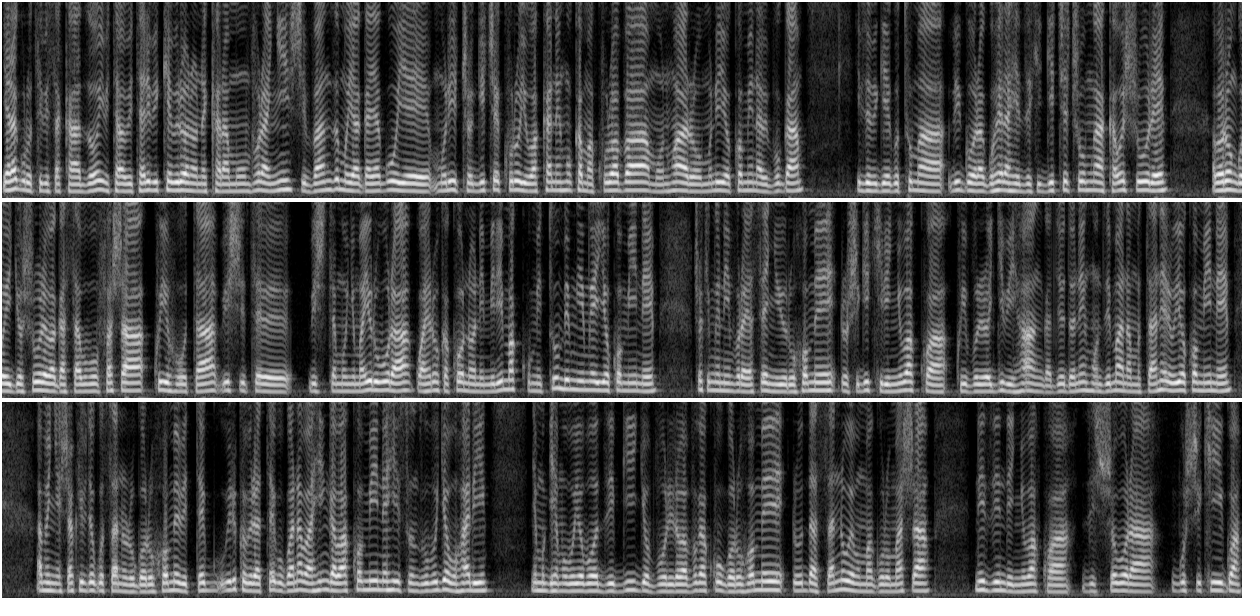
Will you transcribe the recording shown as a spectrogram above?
yaragurutse ibisakazo ibitabo bitari bike birononekara mu mvura nyinshi ivanze umuyaga yaguye muri icyo gice kuri uyu wa kane nk'uko amakuru ava mu ntwaro muri iyo komine abivuga ibyo bigiye gutuma bigora guheraheza iki gice cy'umwaka w'ishure abarongoye iryo shure bagasaba ubufasha kwihuta bishitse bishitse mu nyuma y'urubura rwaheruka konona imirima ku mitumbi imwe imwe y'iyo komine cyo kimwe n'imvura yasenyuye uruhome rushigikira inyubakwa ku ivuriro ry'ibihanga Dieudonne Nkunzimana mustantere w'iyo komine amenyesha ko ibyo gusana urugo ruhome biriko birategurwa n'abahinga ba komine hisunzwe uburyo buhari ni mu gihe mu buyobozi bw'iryo vuriro bavuga ko urwo ruhome rudasanuwe mu maguru masha n'izindi nyubakwa zishobora gushikirwa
